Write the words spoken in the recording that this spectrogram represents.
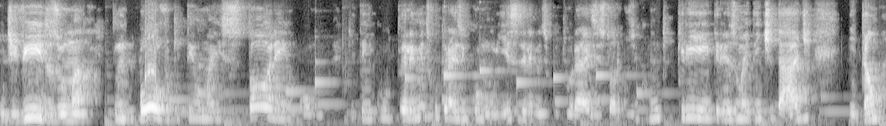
indivíduos, uma, um povo que tem uma história em comum, que tem elementos culturais em comum, e esses elementos culturais históricos em comum que criam entre eles uma identidade então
